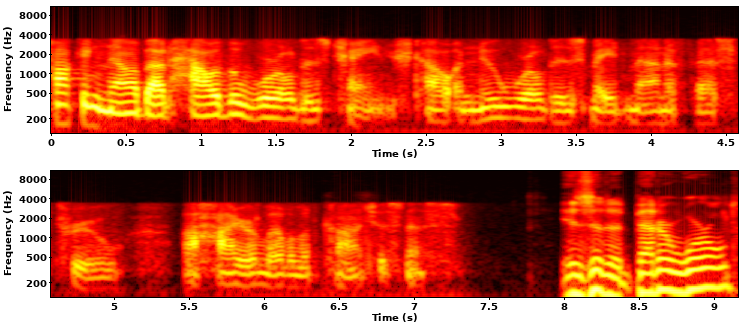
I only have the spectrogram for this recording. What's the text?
talking now about how the world has changed, how a new world is made manifest through a higher level of consciousness. Is it a better world?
